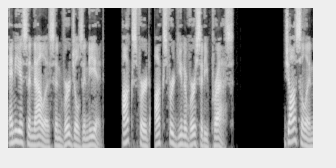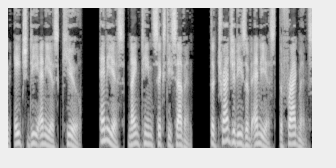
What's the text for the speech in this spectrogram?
Ennius Annales and Virgil's Aeneid. Oxford, Oxford University Press. Jocelyn, H. D. Ennius Q. Ennius, 1967. The Tragedies of Ennius, The Fragments.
